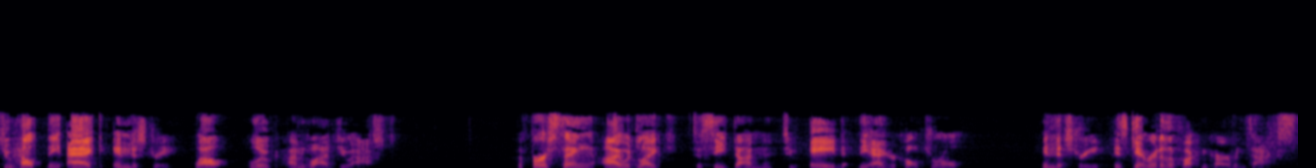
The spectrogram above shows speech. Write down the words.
to help the ag industry? Well, Luke, I'm glad you asked. The first thing I would like to see done to aid the agricultural industry is get rid of the fucking carbon tax,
